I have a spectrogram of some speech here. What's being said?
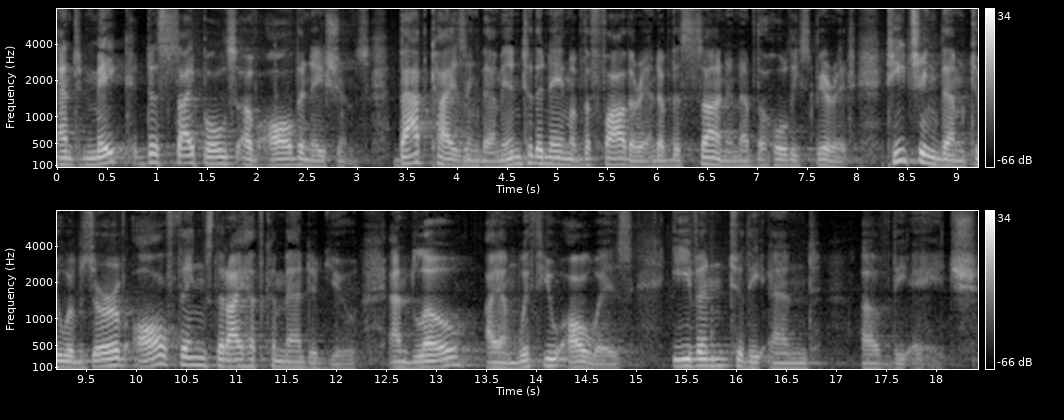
and make disciples of all the nations, baptizing them into the name of the Father and of the Son and of the Holy Spirit, teaching them to observe all things that I have commanded you. And lo, I am with you always, even to the end of the age.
